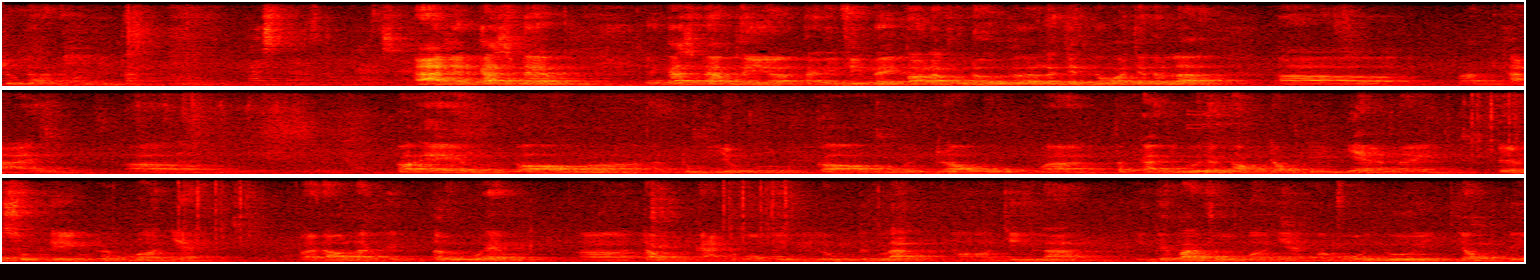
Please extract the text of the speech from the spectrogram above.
trước đó hỏi gì ta? À dàn cast nam. Dàn cast nam thì à, tại vì phim này toàn là phụ nữ à, là chính không ạ cho nên là uh, có anh Khải uh, có em có anh Trung Dũng có Minh Râu mà tất cả những người đàn ông trong cái nhà này đều xuất hiện rất mờ nhạt và đó là cái tứ của em uh, trong cả cái bộ phim này luôn. Tức là họ chỉ là những cái vai phụ mờ nhạc mà mỗi người trong cái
